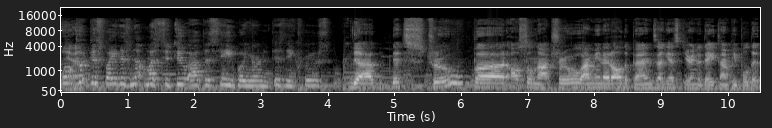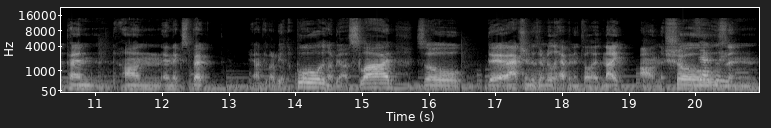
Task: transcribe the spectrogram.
Well, Yeah. put this way, there's not much to do out to sea when you're on a Disney cruise. Yeah, that's true, but also not true. I mean, it all depends. I guess during the daytime, people depend on and expect, you know, they're gonna be at the pool, they're gonna be on a slide, so the action doesn't really happen until at night on the shows Exactly. and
